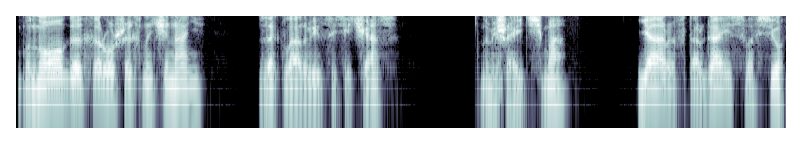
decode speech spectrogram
Много хороших начинаний закладывается сейчас, но мешает тьма. Яро вторгаясь во все,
